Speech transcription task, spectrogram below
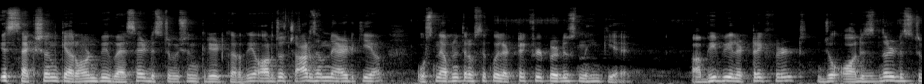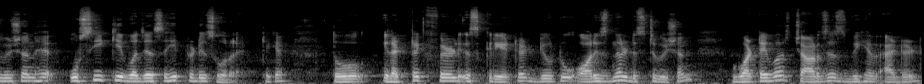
इस सेक्शन के अराउंड भी वैसा ही डिस्ट्रीब्यूशन क्रिएट कर दिया। और जो चार्ज हमने ऐड किया, उसने अपनी तरफ़ से कोई इलेक्ट्रिक फ़ील्ड प्रोड्यूस नहीं किया है। अभी भी इलेक्ट्रिक फ़ील्ड जो ओरिजिनल डिस्ट्रीब्यूशन है, उसी की वजह से ही प्रोड्यूस हो रहा है, ठीक है? तो electric field is created due to original distribution whatever charges we have added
